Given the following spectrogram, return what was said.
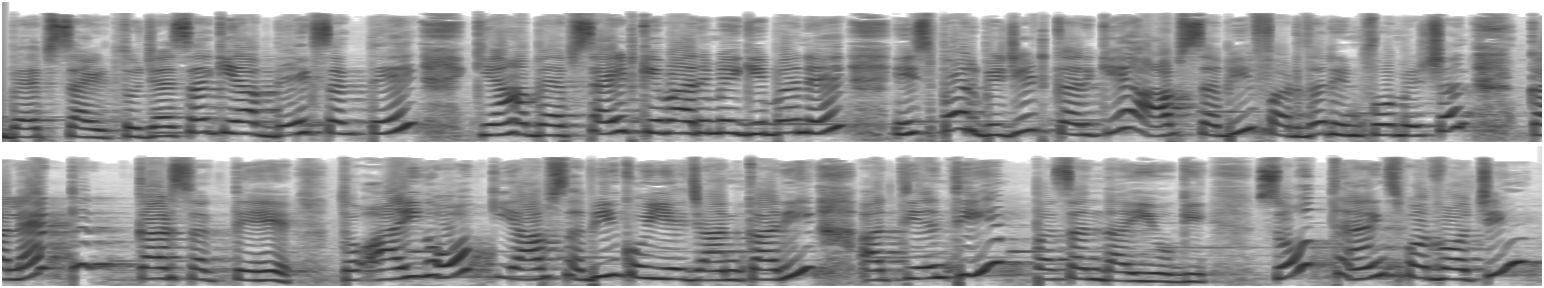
website तो जैसा कि आप देख सकते हैं कि यहाँ वेबसाइट के बारे में गिबन है, इस पर विज़िट करके आप सभी फर्दर इंफॉर्मेशन कलेक्ट कर सकते हैं। तो आई होप कि आप सभी को ये जानकारी अत्यंत ही पसंद आई होगी। सो थैंक्स फॉर वॉचिंग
